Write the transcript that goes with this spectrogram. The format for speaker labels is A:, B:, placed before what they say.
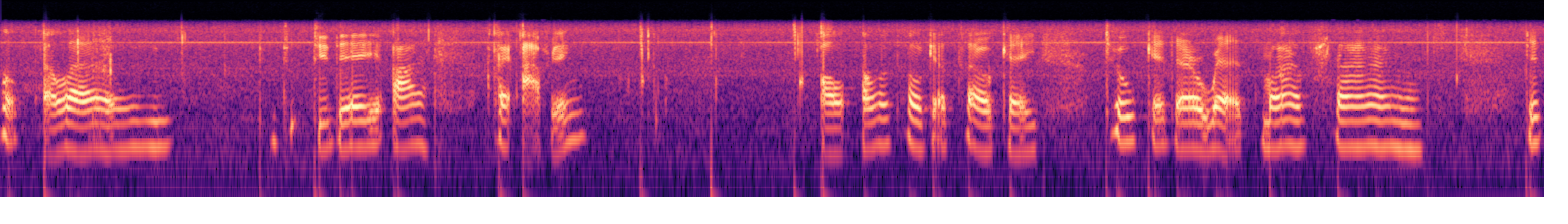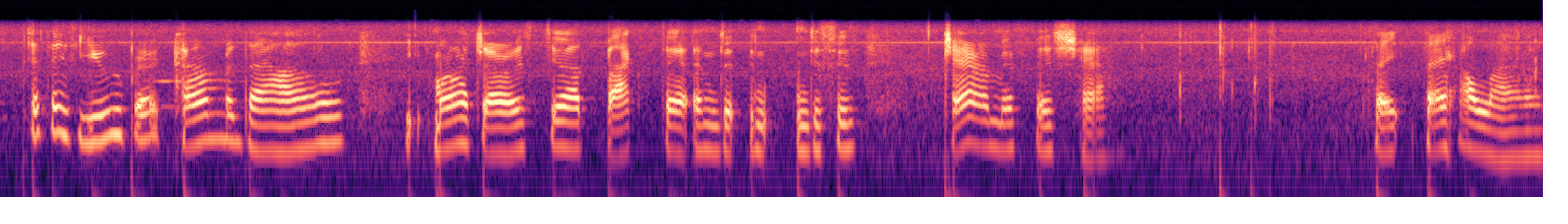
A: Oh, hello. T today I I having I'll little get okay together with my friends. This this is Hubert Cumberdale, Marjory Stewart Baxter, and, and, and this is Jeremy Fisher. Say say hello.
